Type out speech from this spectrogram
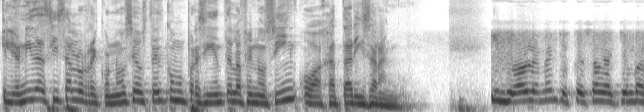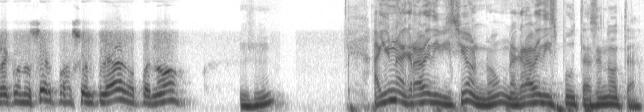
¿Y Leonidas Isa lo reconoce a usted como presidente de la FENOCIN o a Jatari Zarango? Indudablemente usted sabe a quién va a reconocer, pues a su empleado, pues no. Hay una grave división, ¿no? Una grave disputa, se nota.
